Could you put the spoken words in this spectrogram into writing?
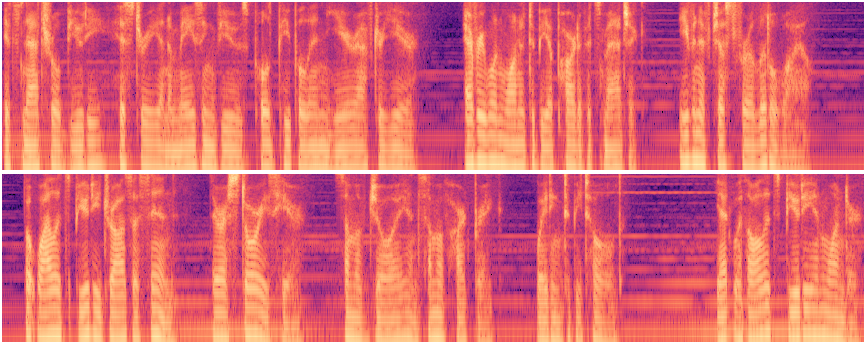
Its natural beauty, history, and amazing views pulled people in year after year. Everyone wanted to be a part of its magic, even if just for a little while. But while its beauty draws us in, there are stories here some of joy and some of heartbreak, waiting to be told. Yet, with all its beauty and wonder,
